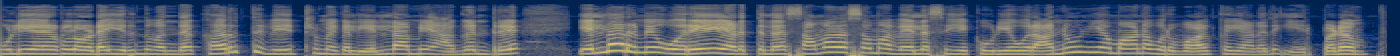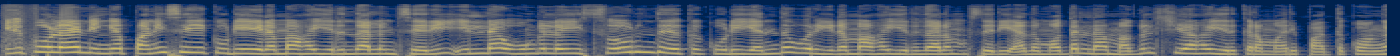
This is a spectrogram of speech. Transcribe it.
ஊழியர்களோட இருந்து வந்த கருத்து வேற்றுமைகள் எல்லாமே அகன்று எல்லாருமே ஒரே இடத்துல சமரசமாக வேலை செய்யக்கூடிய ஒரு அநூன்யமான ஒரு வாழ்க்கையானது ஏற்படும். இது போல நீங்கள் பணி செய்யக்கூடிய இடமாக இருந்தாலும் சரி இல்லை உங்களை சோர்ந்து இருக்கக்கூடிய எந்த ஒரு இடமாக இருந்தாலும் சரி அதை முதல்ல மகிழ்ச்சியாக இருக்கிற மாதிரி பார்த்துக்கோங்க.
